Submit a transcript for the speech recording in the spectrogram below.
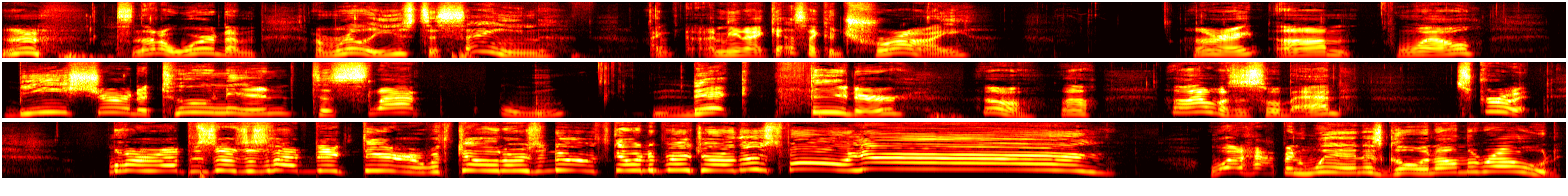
Mm, it's not a word I'm I'm really used to saying. I, I mean, I guess I could try. All right. Um. Well, be sure to tune in to Slap Dick Theater. Oh well, well that wasn't so bad. Screw it. More episodes of Slap Dick Theater with Killers and Dukes coming to Patreon this fall. Yay! What Happened When is going on the road.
